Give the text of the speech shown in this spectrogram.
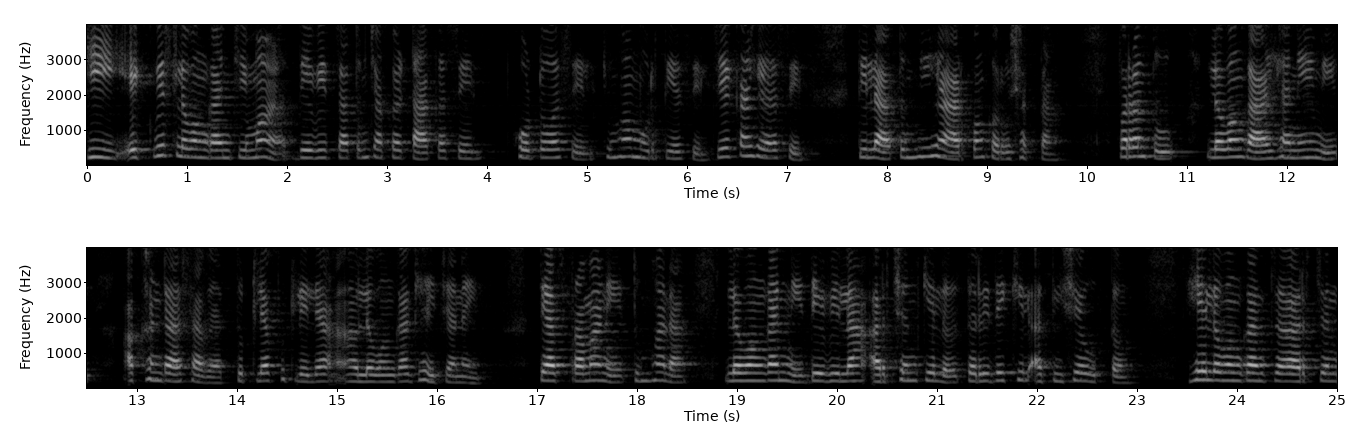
ही एकवीस लवंगांची माळ देवीचा तुमच्याकडे टाक असेल फोटो असेल किंवा मूर्ती असेल जे काही असेल तिला तुम्ही हे अर्पण करू शकता. परंतु लवंगा ह्या नेहमी अखंड असाव्यात. तुटल्या फुटलेल्या लवंगा घ्यायच्या नाहीत. त्याचप्रमाणे तुम्हाला लवंगांनी देवीला अर्चन केलं तरी देखील अतिशय उत्तम. हे लवंगांचं अर्चन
